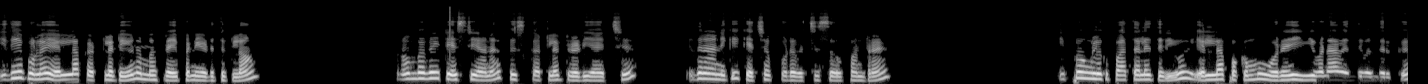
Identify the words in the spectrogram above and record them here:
இதே போல் எல்லா கட்லெட்டையும் நம்ம ஃப்ரை பண்ணி எடுத்துக்கலாம். ரொம்பவே டேஸ்டியான ஃபிஷ் கட்லட் ரெடி ஆயிடுச்சு. இதை நான் இன்றைக்கி கெச்சப் கூட வச்சு சர்வ் பண்ணுறேன் இப்போ உங்களுக்கு பார்த்தாலே தெரியும் எல்லா பக்கமும் ஒரே ஈவனாக வெந்து வந்திருக்கு.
